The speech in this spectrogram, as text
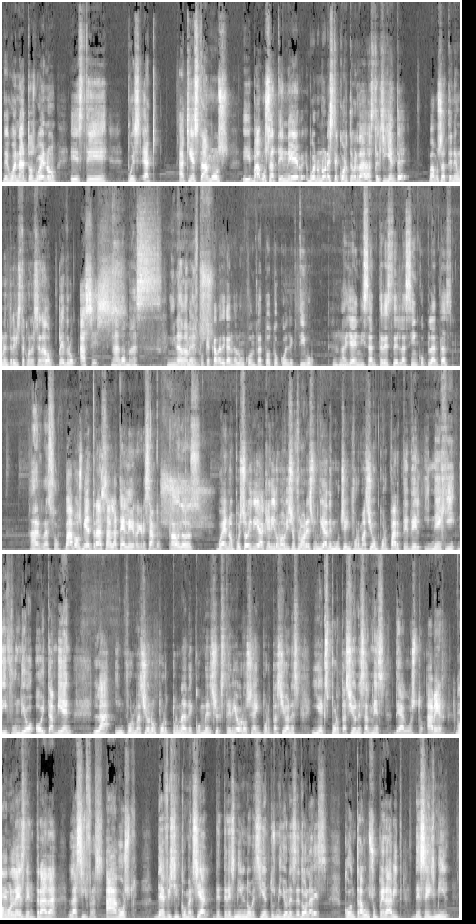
De Guanatos. Bueno, este, pues aquí, aquí estamos. Eh, vamos a tener, bueno, no en este corte, ¿verdad? Hasta el siguiente. Vamos a tener una entrevista con el senador Pedro Aces. Nada más. Ni nada, nada menos, menos. porque acaba de ganar un contratoto colectivo allá en Nissan, tres de las cinco plantas. Arrasó. Vamos mientras a la tele regresamos. Vámonos. Bueno, pues hoy día, querido Mauricio Flores, un día de mucha información por parte del INEGI. Difundió hoy también la información oportuna de comercio exterior, o sea, importaciones y exportaciones al mes de agosto. A ver, ¿cómo Viene lees de entrada las cifras? A agosto. Déficit comercial de 3.900 millones de dólares contra un superávit de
